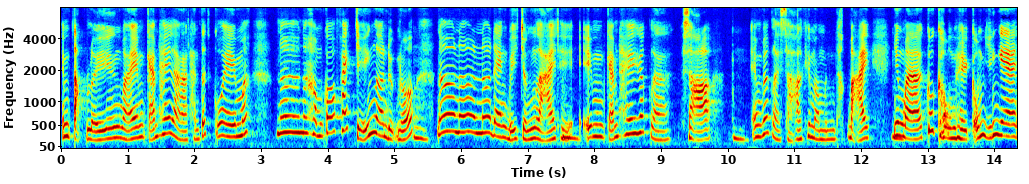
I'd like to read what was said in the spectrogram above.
em tập luyện và em cảm thấy là thành tích của em á nó nó không có phát triển lên được nữa ừ. nó nó nó đang bị chững lại thì ừ. em cảm thấy rất là sợ Ừ. em rất là sợ khi mà mình thất bại nhưng ừ. mà cuối cùng thì cũng diễn ra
